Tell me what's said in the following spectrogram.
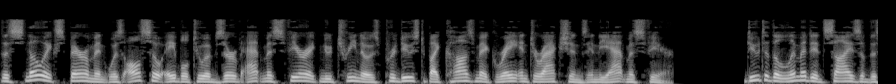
The SNO experiment was also able to observe atmospheric neutrinos produced by cosmic ray interactions in the atmosphere. Due to the limited size of the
